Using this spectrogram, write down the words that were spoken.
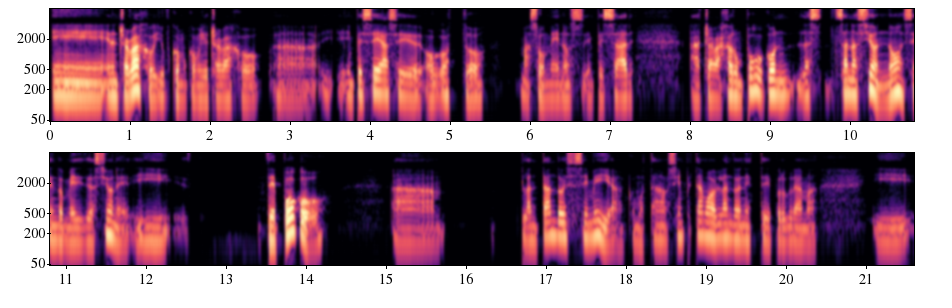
eh, en el trabajo, yo como, como yo trabajo, ah, empecé hace agosto más o menos empezar a trabajar un poco con la sanación, ¿no? Haciendo meditaciones y de poco ah, plantando esa semilla, como está, siempre estamos hablando en este programa. Y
